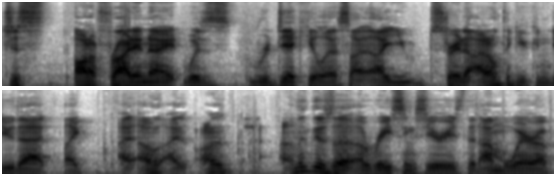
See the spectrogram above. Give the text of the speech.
just on a Friday night was ridiculous. I, I you straight up, I don't think you can do that. Like I I, I, I don't think there's a, a, racing series that I'm aware of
